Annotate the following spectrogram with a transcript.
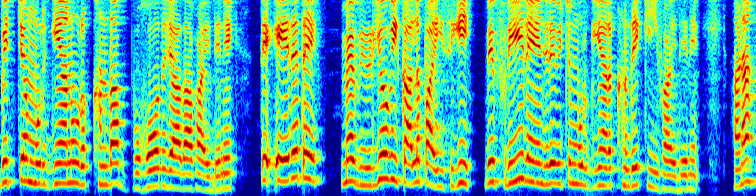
ਵਿੱਚ ਮੁਰਗੀਆਂ ਨੂੰ ਰੱਖਣ ਦਾ ਬਹੁਤ ਜ਼ਿਆਦਾ ਫਾਇਦੇ ਨੇ, ਤੇ ਇਹਦੇ ਤੇ ਮੈਂ ਵੀਡੀਓ ਵੀ ਕੱਲ ਪਾਈ ਸੀਗੀ ਵੀ ਫ੍ਰੀ ਰੇਂਜ ਦੇ ਵਿੱਚ ਮੁਰਗੀਆਂ ਰੱਖਣ ਦੇ ਕੀ ਫਾਇਦੇ ਨੇ, ਹਨਾ?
